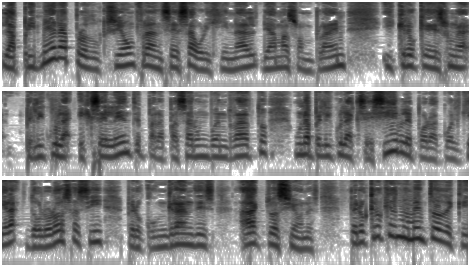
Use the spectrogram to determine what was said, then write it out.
la primera producción francesa original de Amazon Prime y creo que es una película excelente para pasar un buen rato, una película accesible por cualquiera, dolorosa sí, pero con grandes actuaciones. Pero creo que es momento de que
